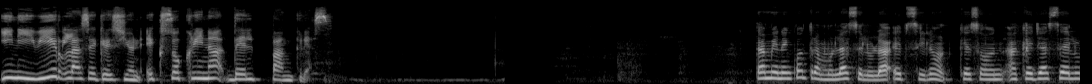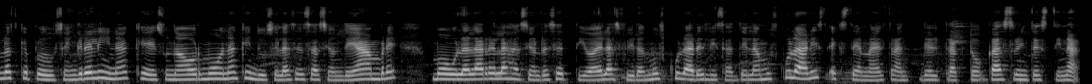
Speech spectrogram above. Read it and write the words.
inhibir la secreción exocrina del páncreas. También encontramos la célula epsilon, que son aquellas células que producen grelina, que es una hormona que induce la sensación de hambre, modula la relajación receptiva de las fibras musculares lisas de la muscularis externa del, tracto gastrointestinal.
